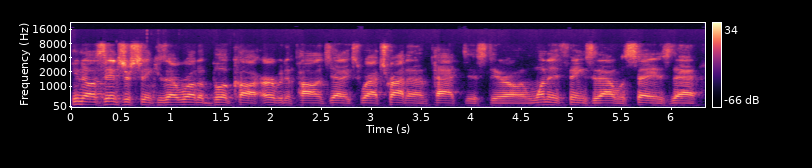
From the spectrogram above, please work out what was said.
You know it's interesting because I wrote a book called Urban Apologetics where I try to unpack this Darrell and one of the things that I will say is that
